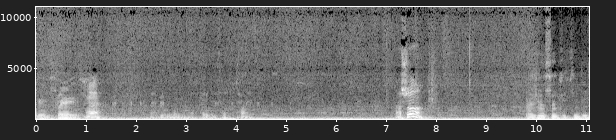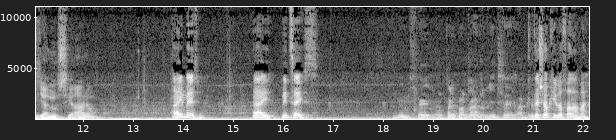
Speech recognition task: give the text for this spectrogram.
26. É. Achou? Página 135. E anunciaram. Aí mesmo. Aí, 26. 26, não estou encontrando 26 lá. Deixa o Akiva falar, vai.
